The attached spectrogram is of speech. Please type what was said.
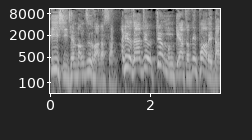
以洗钱防治法甲删，啊，你就知影，这这物件绝对判袂当。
